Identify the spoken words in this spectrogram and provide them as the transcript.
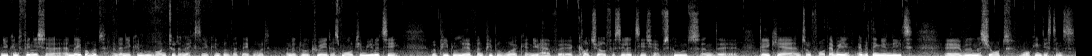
you can finish a, a, neighborhood and then you can move on to the next and you can build that neighborhood and it will create a small community where people live and people work and you have uh, cultural facilities, you have schools and uh, daycare and so forth, Every, everything you need uh, within a short walking distance.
